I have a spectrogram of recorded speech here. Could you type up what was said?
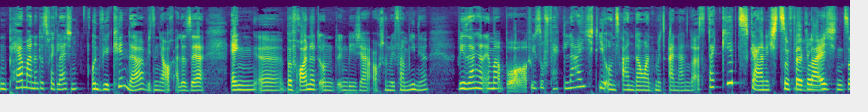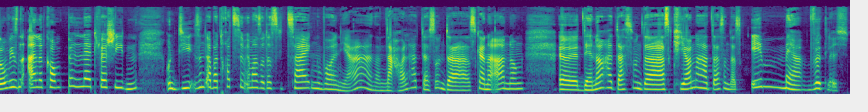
ein permanentes Vergleichen. Und wir Kinder, wir sind ja auch alle sehr eng äh, befreundet und irgendwie ja auch schon wie Familie, wir sagen dann immer, boah, wieso vergleicht ihr uns andauernd miteinander? Also, da gibt's gar nichts zu vergleichen. So, wir sind alle komplett verschieden. Und die sind aber trotzdem immer so, dass sie zeigen wollen, ja, Nahol hat das und das, keine Ahnung. Äh, Denner hat das und das, Kiona hat das und das. Immer, wirklich.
